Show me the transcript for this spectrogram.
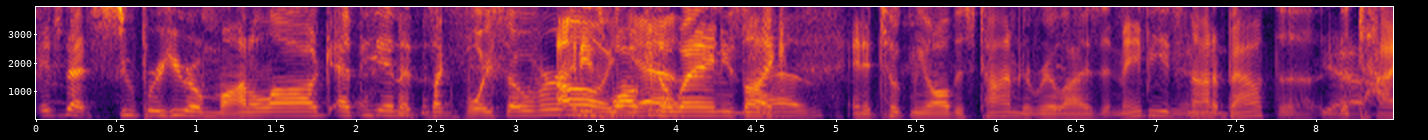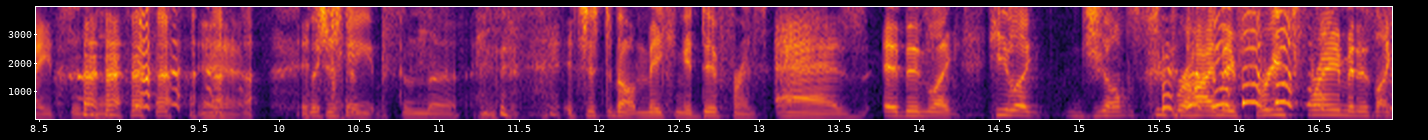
it's that superhero monologue at the end. It's like voiceover, and oh, he's Oh, walking yes, away, and he's like, yes. and it took me all this time to realize that maybe it's not about the Yeah. the tights and the yeah, it's the just a- capes and the it's just about making a difference as and then like he like jumps super high and they freeze frame and it's like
